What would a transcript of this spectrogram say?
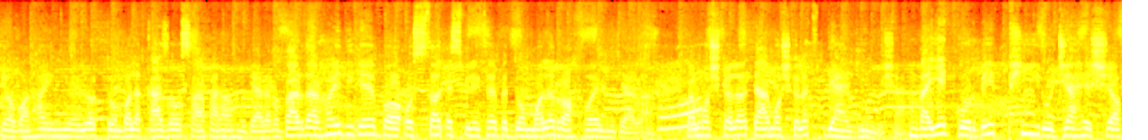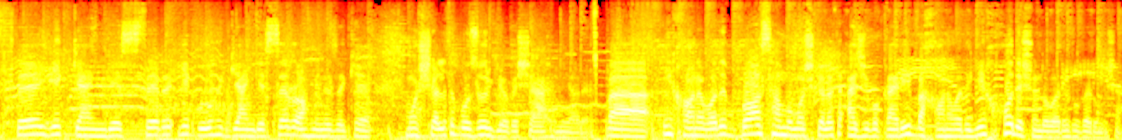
خیابان‌های نیویورک دنبال غذا و سرپناه میگرده و برادرهای دیگه با استاد اسپرینتر به دنبال رافائل میگردن و مشکلات در مشکلات درگیر میشن. و یک گربه پیر و جهش یافته یک گنگستر یک گروه گنگستر راه میندازه که مشکلات بزرگی رو به شهر میاره. و این خانواده باز هم با مشکلات عجیب و غریب و خانوادگی خودشون دوباره روبرو میشن.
